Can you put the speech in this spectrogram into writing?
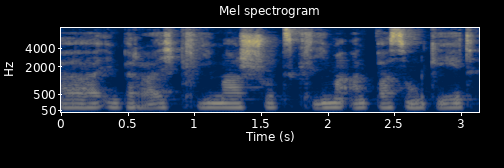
äh, im Bereich Klimaschutz, Klimaanpassung geht.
